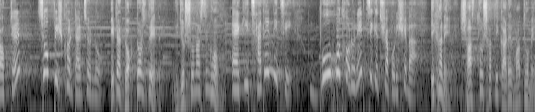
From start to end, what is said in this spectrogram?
ডক্টর চব্বিশ ঘণ্টার জন্য। এটা ডক্টরসদের নিজস্ব নার্সিং হোম। একই ছাদের নিচে বহু ধরনের চিকিৎসা পরিষেবা। এখানে স্বাস্থ্য সাথী কার্ডের মাধ্যমে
